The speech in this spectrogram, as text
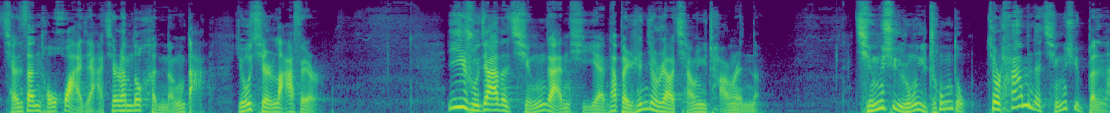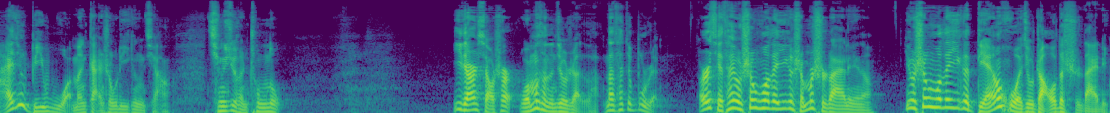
前三头画家。其实他们都很能打，尤其是拉斐尔。艺术家的情感体验，他本身就是要强于常人的，情绪容易冲动，就是他们的情绪本来就比我们感受力更强，情绪很冲动。一点小事儿，我们可能就忍了，那他就不忍，而且他又生活在一个什么时代里呢？又生活在一个点火就着的时代里，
